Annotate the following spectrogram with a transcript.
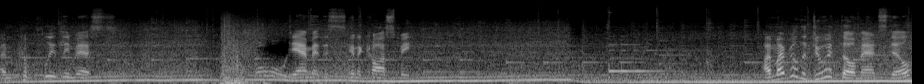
I'm completely missed. Damn it, this is gonna cost me. I might be able to do it though, man, still.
